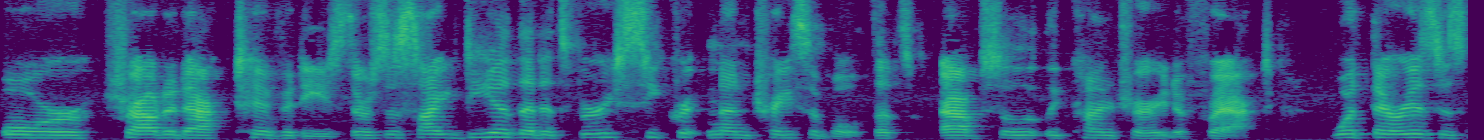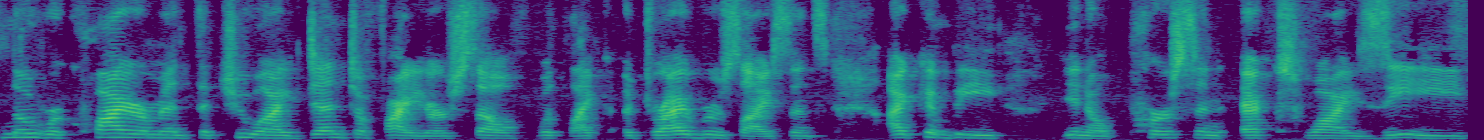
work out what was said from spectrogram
or shrouded activities, there's this idea that it's very secret and untraceable. That's absolutely contrary to fact. What there is is no requirement that you identify yourself with like a driver's license. I can be, you know, person XYZ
